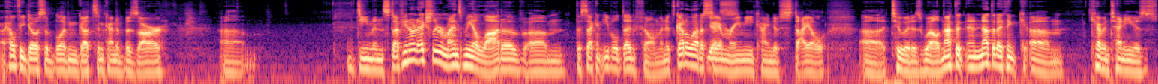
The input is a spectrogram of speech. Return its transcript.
a healthy dose of blood and guts, and kind of bizarre demon stuff. You know, it actually reminds me a lot of um, the second Evil Dead film, and it's got a lot of Yes. Sam Raimi kind of style uh, to it as well. Not that, and not that I think um, Kevin Tenney is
